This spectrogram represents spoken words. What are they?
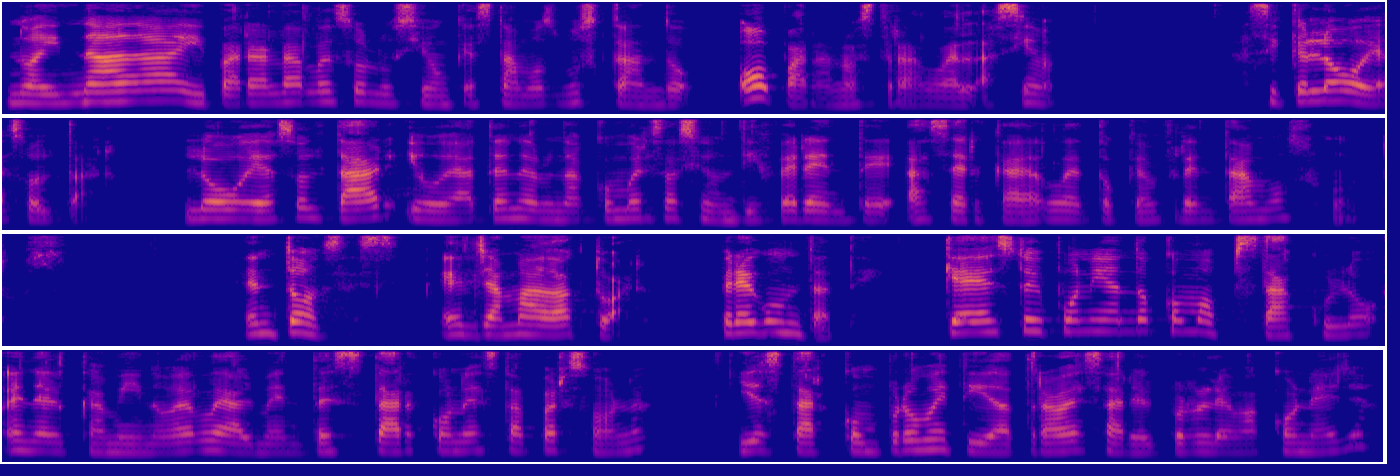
No hay nada ahí para la resolución que estamos buscando o para nuestra relación. Así que lo voy a soltar. Lo voy a soltar y voy a tener una conversación diferente acerca del reto que enfrentamos juntos. Entonces, el llamado a actuar. Pregúntate, ¿Qué estoy poniendo como obstáculo en el camino de realmente estar con esta persona y estar comprometida a atravesar el problema con ella?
